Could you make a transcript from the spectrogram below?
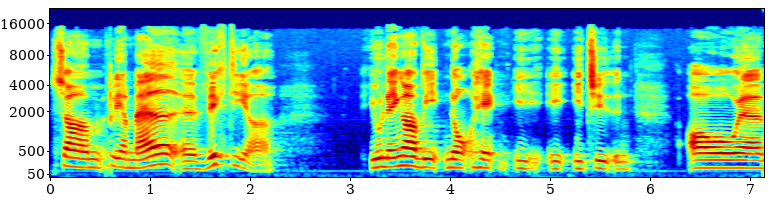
som bliver meget øh, vigtigere, jo længere vi når hen i, i, i tiden. Og øh,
